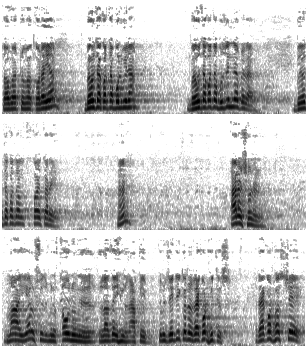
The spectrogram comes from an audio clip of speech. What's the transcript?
তবা টবা করাইয়া, বেহুদা কথা বলবি না। বেহুদা কথা বুঝেন না আপনারা? বেহুদা কথা কয় কারে? হ্যাঁ? আরে শোনেন, মা মিন কাউল লাদাইহিম আকিব। তুমি যেটি করে রেকর্ড হইতেছে। রেকর্ড হচ্ছে,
